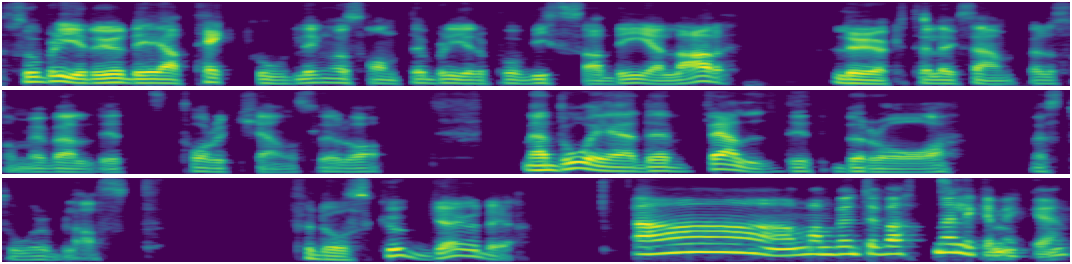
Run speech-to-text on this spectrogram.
så blir det ju det att täckodling och sånt, det blir på vissa delar. Lök till exempel som är väldigt torkkänslig då. Men då är det väldigt bra med stor blast. För då skuggar ju det. Ah, man behöver inte vattna lika mycket.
